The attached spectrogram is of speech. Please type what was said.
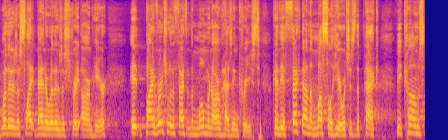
whether there's a slight bend or whether there's a straight arm here, it, by virtue of the fact that the moment arm has increased. Okay, the effect on the muscle here, which is the pec, becomes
